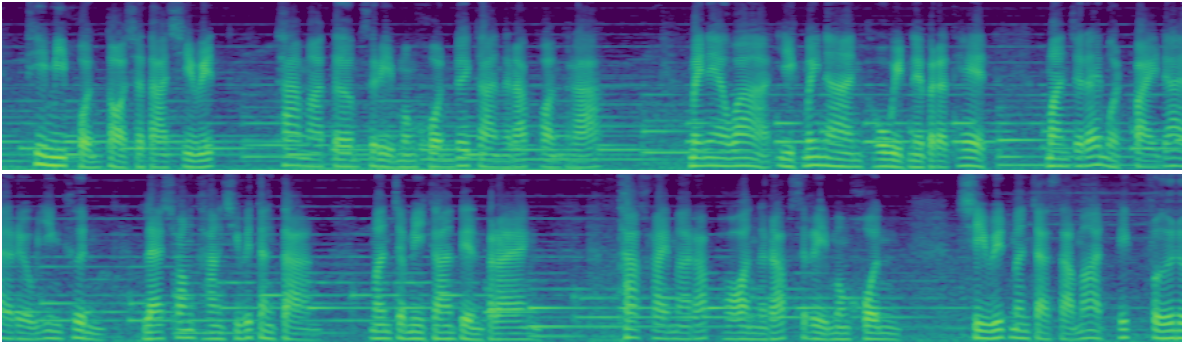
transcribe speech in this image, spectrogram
ๆ ที่มีผลต่อชะตาชีวิต ถ้ามาเติมสิริมงคลด้วยการรับพรพระ ไม่แน่ว่าอีกไม่นานโควิดในประเทศ มันจะได้หมดไปได้เร็วยิ่งขึ้น และช่องทางชีวิตต่างๆ มันจะมีการเปลี่ยนแปลง ถ้าใครมารับพรรับสิริมงคล ชีวิตมันจะสามารถพลิกฟื้น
